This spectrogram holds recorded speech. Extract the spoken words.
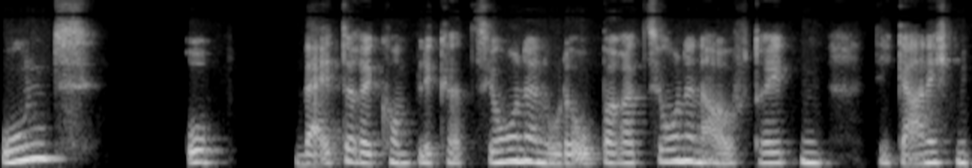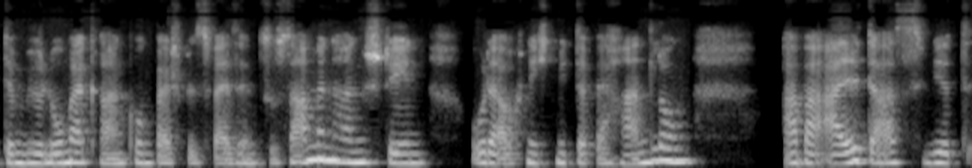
und ob weitere Komplikationen oder Operationen auftreten, die gar nicht mit der Myelomerkrankung beispielsweise im Zusammenhang stehen oder auch nicht mit der Behandlung. Aber all das wird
